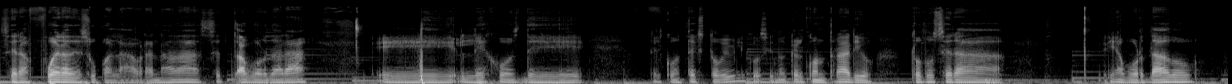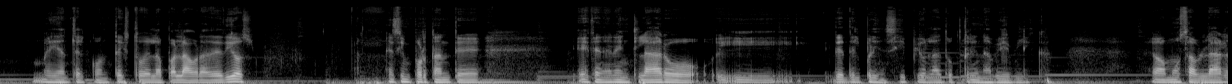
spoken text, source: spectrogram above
será fuera de su palabra, nada se abordará eh, lejos de, del contexto bíblico, sino que al contrario, todo será eh, abordado mediante el contexto de la palabra de Dios. Es importante eh, tener en claro y desde el principio la doctrina bíblica. Vamos a hablar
